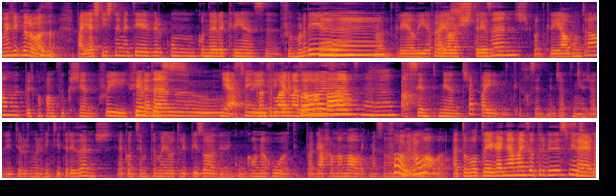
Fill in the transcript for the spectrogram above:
Também fico nervosa. Pá, e acho que isto também tem a ver com quando era criança. Fui mordida, pronto, criei ali, Uhum. Pois. aos 3 anos, pronto, criei algum trauma, depois conforme fui crescendo, fui. Tentando Yeah, sim, fui controlar mais à coisa. vontade. Uhum. Recentemente, já recentemente já tinha, já devia ter os meus 23 anos. Aconteceu-me também outro episódio em que um cão na rua, tipo, agarra-me a mala e começa-me a morder a mala. Então voltei a ganhar mais outra vez esse mês. Certo,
